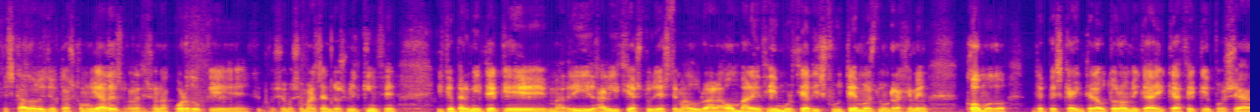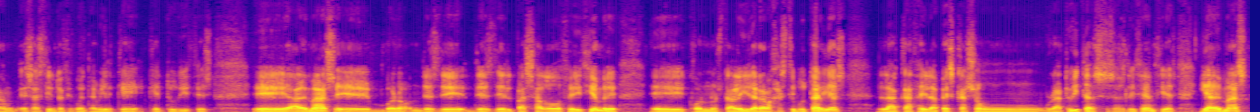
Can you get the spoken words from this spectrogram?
pescadores de otras comunidades, gracias a un acuerdo que, pusimos en marcha en 2015 y que permite que Madrid, Galicia, Asturias, Extremadura, Aragón, Valencia y Murcia disfrutemos de un régimen cómodo de pesca interautonómica y que hace que pues, sean esas 150.000 que, que tú dices. Eh, además, además, eh, bueno, desde, desde el pasado 12 de diciembre, eh, con nuestra ley de rebajas tributarias, la caza y la pesca son gratuitas, esas licencias. Y además,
